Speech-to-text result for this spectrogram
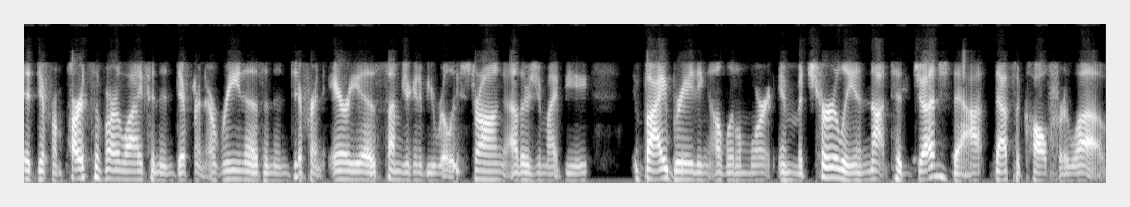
at different parts of our life and in different arenas and in different areas. Some you're going to be really strong others you might be vibrating a little more immaturely and not to judge that that's a call for love.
